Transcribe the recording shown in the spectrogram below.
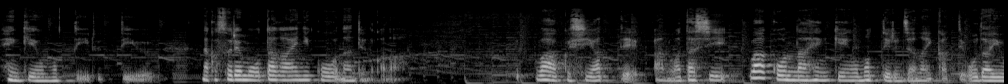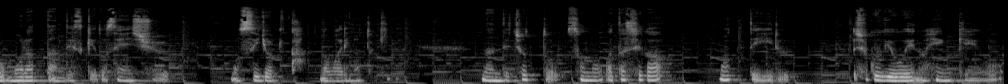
偏見を持っているっていうなんかそれもお互いにこう何て言うのかなワークし合ってあの私はこんな偏見を持ってるんじゃないかっていうお題をもらったんですけど先週の水曜日かの終わりの時に。なんでちょっとその私が持っている職業への偏見を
